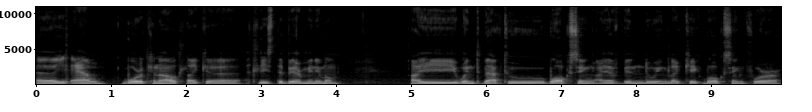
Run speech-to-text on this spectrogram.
I am working out like uh, at least the bare minimum I went back to boxing. I have been doing like kickboxing for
